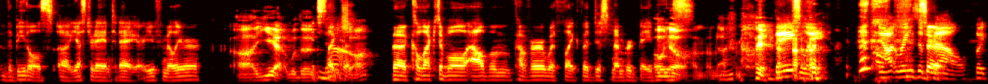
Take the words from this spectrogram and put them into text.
the Beatles uh, yesterday and today. Are you familiar? Uh, yeah, with the It's like- song. The collectible album cover with like the dismembered babies. Oh no, I'm, I'm not familiar. Vaguely. yeah, it rings a So- bell. But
